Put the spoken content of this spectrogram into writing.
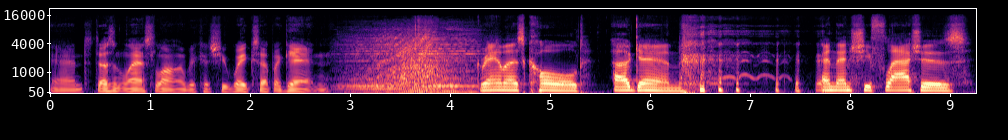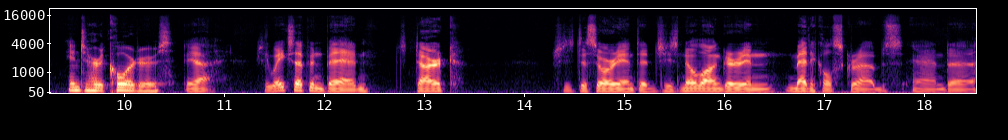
and doesn't last long because she wakes up again. Grandma's cold again. and then she flashes into her quarters. Yeah. She wakes up in bed. It's dark. She's disoriented. She's no longer in medical scrubs. And uh,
